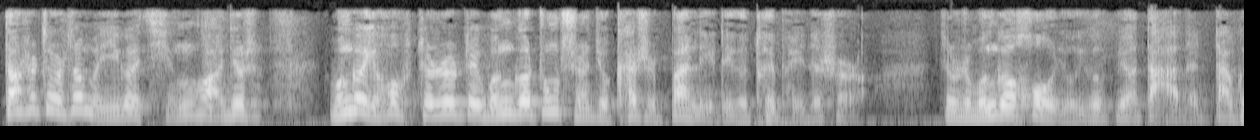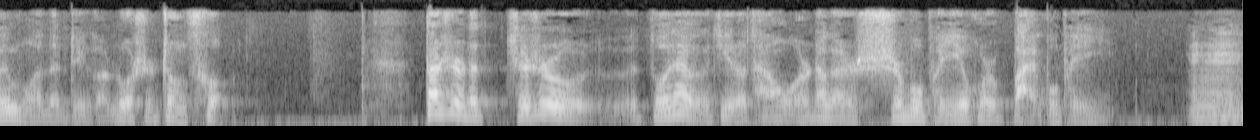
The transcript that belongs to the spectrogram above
当时就是这么一个情况，就是文革以后，就是这文革中实际上就开始办理这个退赔的事了，就是文革后有一个比较大的大规模的这个落实政策。但是呢，其实呃昨天有个记者谈我，说大概十不赔一或者百不赔一。嗯，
